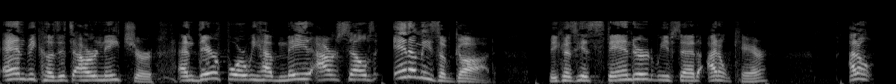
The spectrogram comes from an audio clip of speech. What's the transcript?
and because it's our nature. And therefore, we have made ourselves enemies of God. Because his standard, we've said, I don't care. I don't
